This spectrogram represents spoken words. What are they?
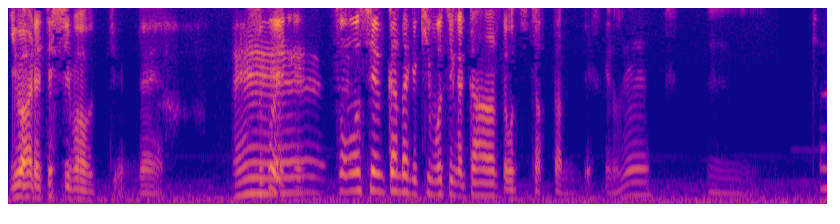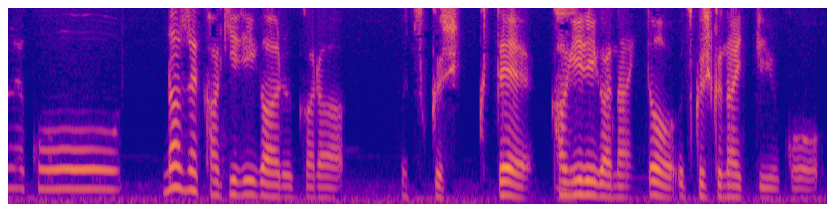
言われてしまうっていうんで、えーすごいね、その瞬間だけ気持ちがガーンと落ちちゃったんですけどね。うん。それ、こう、なぜ限りがあるから美しくて、限りがないと美しくないっていう、こう、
